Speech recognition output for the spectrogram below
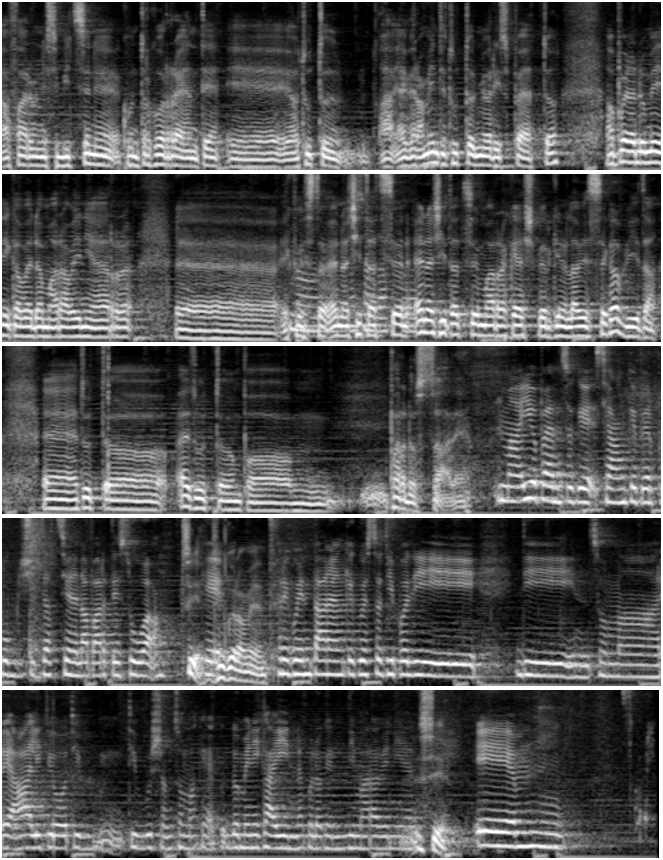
a fare un'esibizione controcorrente e tutto, hai veramente tutto il mio rispetto. Ma poi la domenica vai da Mara Venier eh, e no, questa è una, citazione, è una citazione Marrakesh per chi non l'avesse capita. È tutto, è tutto un po' mm, paradossale. Ma io penso che sia anche per pubblicizzazione da parte sua sì sicuramente. frequentare anche questo tipo di di insomma, reality o tv, TV show insomma, che è Domenica In, quello che è di Mara Venier. Sì. E, mm,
